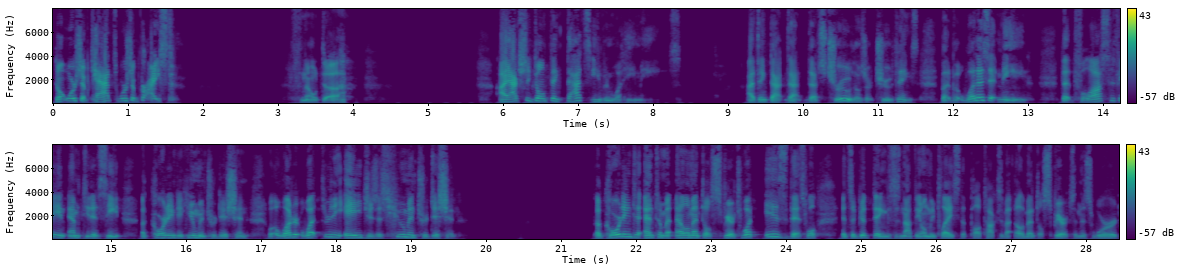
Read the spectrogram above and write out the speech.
Don't worship cats, worship Christ. No, duh. I actually don't think that's even what he means. I think that, that, that's true. Those are true things. But, but what does it mean that philosophy and emptied its seat according to human tradition? What, are, what through the ages is human tradition? According to elemental spirits, what is this? Well, it's a good thing. This is not the only place that Paul talks about elemental spirits in this word.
